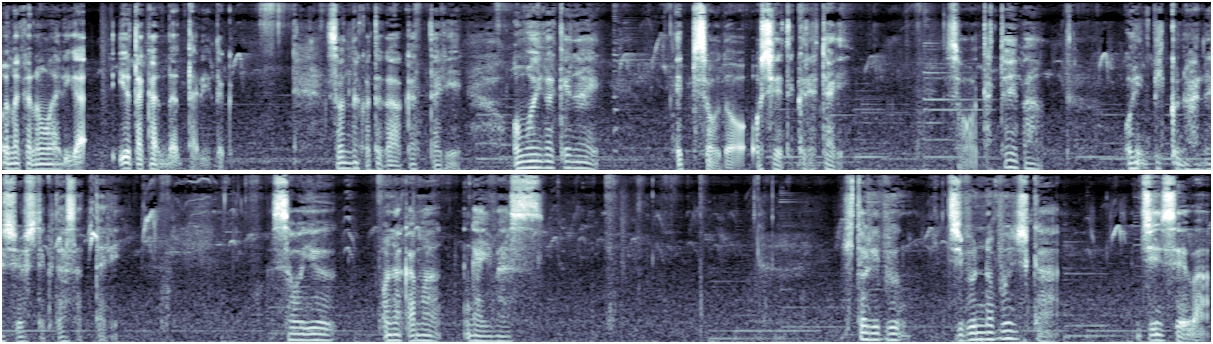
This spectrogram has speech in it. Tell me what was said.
お腹の周りが豊かになったりとか。そんなことが分かったり思いがけないエピソードを教えてくれたり。そう例えばオリンピックの話をしてくださったり。そういうお仲間がいます。一人分自分の分しか人生は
